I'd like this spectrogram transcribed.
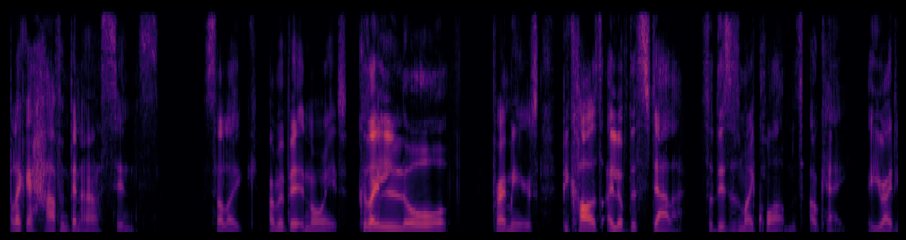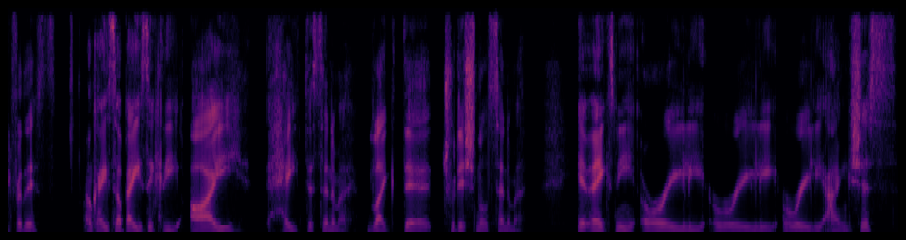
But like I haven't been asked since, so like I'm a bit annoyed because I love premieres because I love the Stella. So this is my qualms. Okay, are you ready for this? Okay, so basically I hate the cinema, like the traditional cinema. It makes me really, really, really anxious.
